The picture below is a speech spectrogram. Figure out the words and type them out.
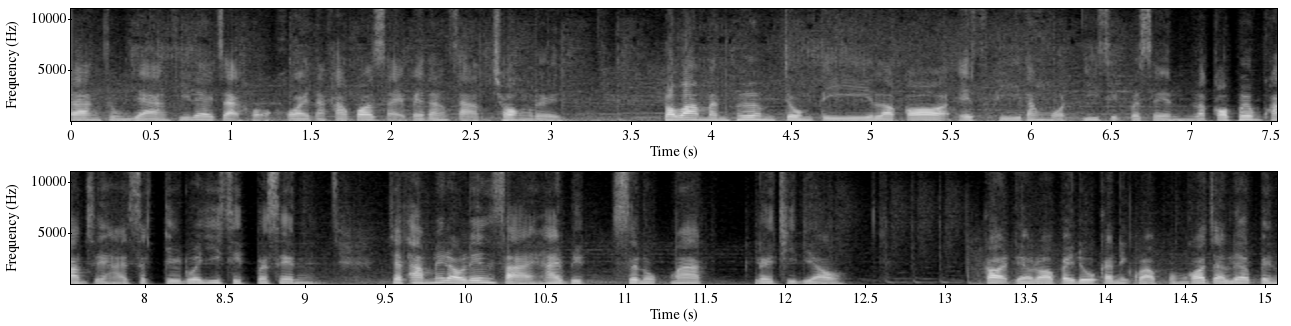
ร่างถุงยางที่ได้จากหอคอยนะครับ ก็ใส่ไปทั้ง 3 ช่องเลย เพราะว่ามันเพิ่มโจมตีแล้วก็ SP ทั้งหมด 20%แล้วก็เพิ่มความเสียหายสกิลด้วย 20%จะทำให้เราเล่นสายไฮบริดสนุกมากเลยทีเดียว ก็เดี๋ยวเราไปดูกันดีกว่า ผมก็จะเลือกเป็น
